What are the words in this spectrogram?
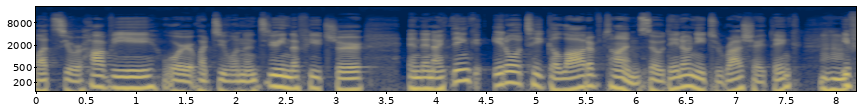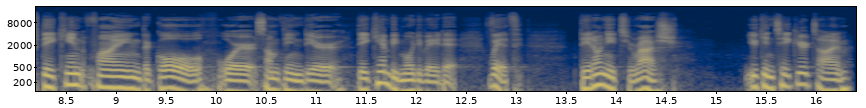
what's your hobby or what do you want to do in the future? And then I think it'll take a lot of time. So they don't need to rush, I think. Mm-hmm. If they can't find the goal or something there they can be motivated with, they don't need to rush. You can take your time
